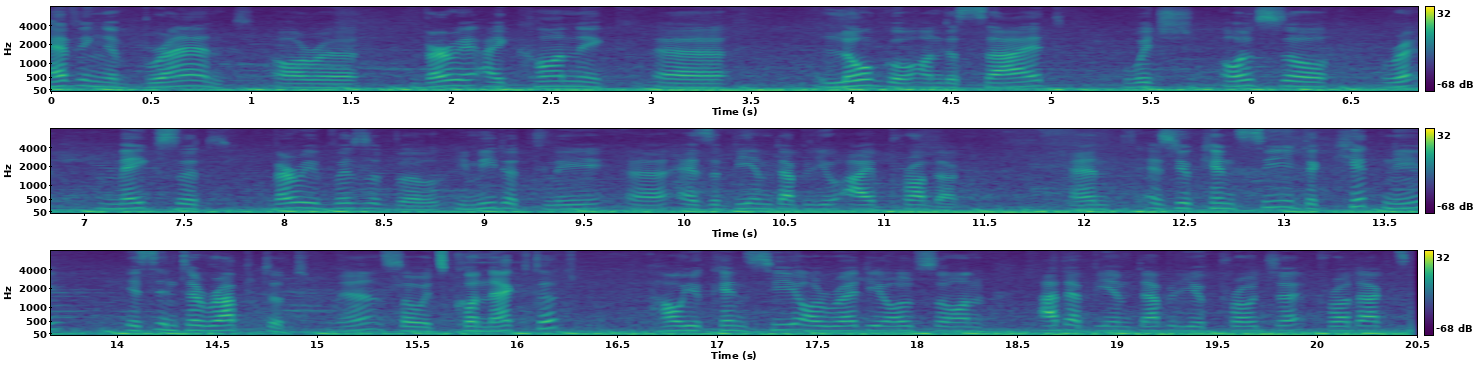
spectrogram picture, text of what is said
having a brand or a very iconic uh, logo on the side, which also makes it very visible immediately uh, as a BMW i product. And as you can see, the kidney is interrupted, yeah? so it's connected. How you can see already also on other BMW project products,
